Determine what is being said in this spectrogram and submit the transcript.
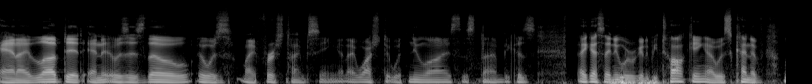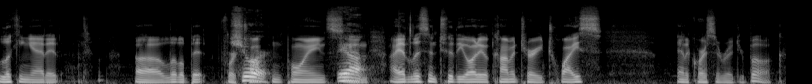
and I loved it. And it was as though it was my first time seeing it. I watched it with new eyes this time because I guess I knew we were going to be talking. I was kind of looking at it uh, a little bit for Sure. talking points. Yeah. And I had listened to the audio commentary twice, and of course, I read your book.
